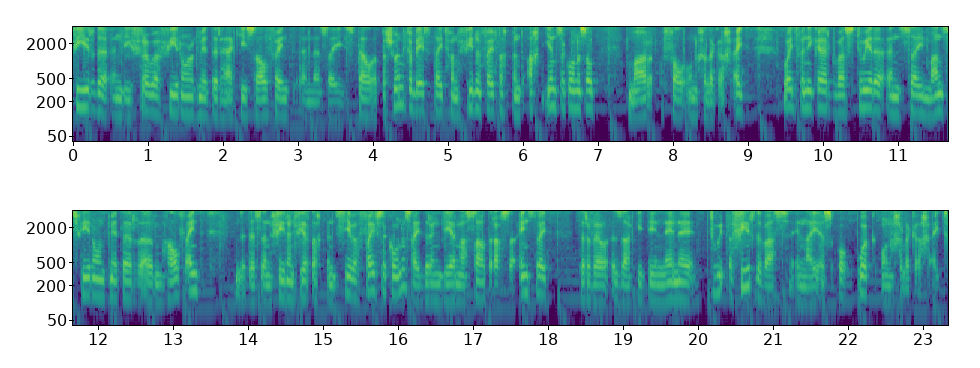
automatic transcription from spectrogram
4de in die vroue 400 meter hekkie saalfeind en uh, sy stel 'n persoonlike beste tyd van 54.81 sekondes op, maar val ongelukkig uit. Wade van die Kerk was tweede in sy mans 400 meter um, half eind en dit is in 44.75 sekondes. Hy dring deur na Saterdag se eindstryd terwyl Zaki Tinene vierde was en hy is ook ongelukkig uit.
